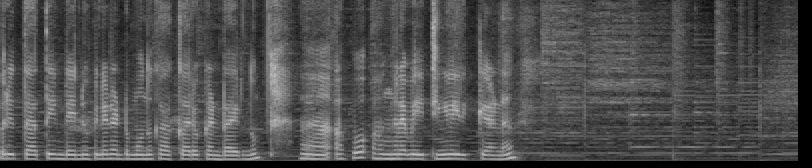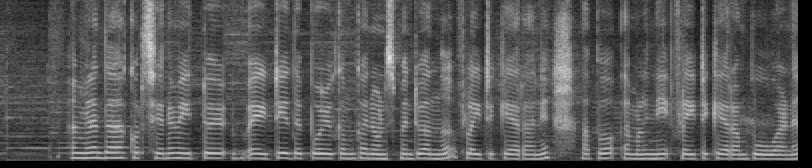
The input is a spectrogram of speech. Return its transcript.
ഒരു ഇത്താത്തി ഉണ്ടായിരുന്നു. പിന്നെ രണ്ട് മൂന്ന് കാക്കാരൊക്കെ ഉണ്ടായിരുന്നു. അപ്പോൾ അങ്ങനെ വെയിറ്റിങ്ങിൽ അങ്ങനെ എന്താ കുറച്ച് നേരം വെയിറ്റ് വെയിറ്റ് ചെയ്തപ്പോഴേക്കും നമുക്ക് അനൗൺസ്മെന്റ് വന്ന് ഫ്ലൈറ്റ് കയറാൻ. അപ്പോൾ നമ്മളിനി ഫ്ലൈറ്റ് കയറാൻ പോവാണ്.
